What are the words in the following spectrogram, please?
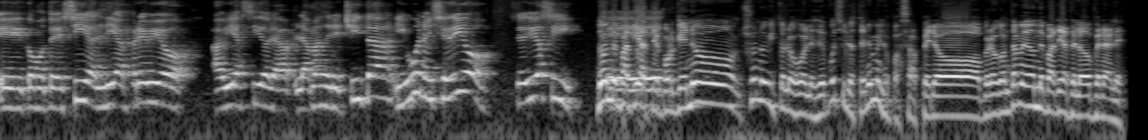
eh, como te decía, el día previo había sido la, la más derechita y bueno, y se dio, se dio así. ¿Dónde Eh, pateaste? Porque no, yo no he visto los goles. Después si los tenés me los pasás. Pero, pero contame dónde pateaste los dos penales.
